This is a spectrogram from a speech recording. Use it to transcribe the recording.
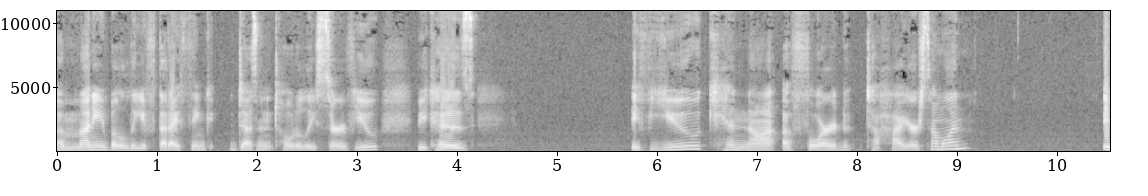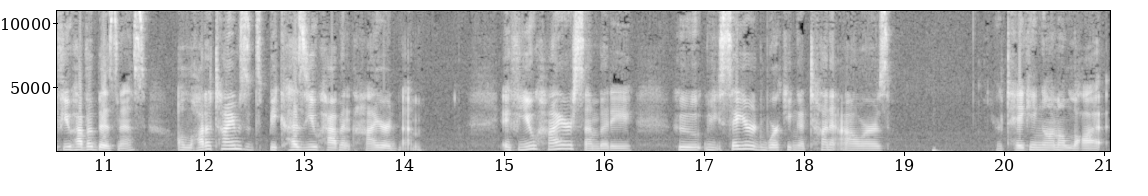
a money belief that I think doesn't totally serve you because if you cannot afford to hire someone, if you have a business, a lot of times it's because you haven't hired them. If you hire somebody who, say you're working a ton of hours, you're taking on a lot,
